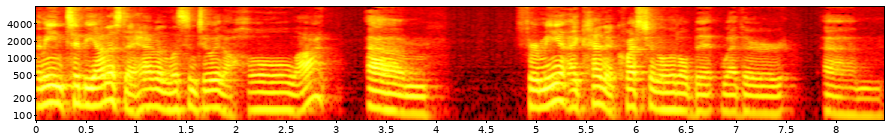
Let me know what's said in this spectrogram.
I mean, to be honest, I haven't listened to it a whole lot. Um, for me, I kind of question a little bit whether, um,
